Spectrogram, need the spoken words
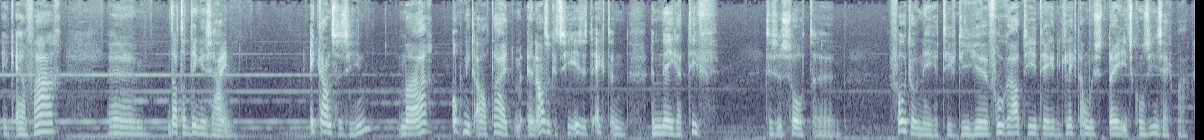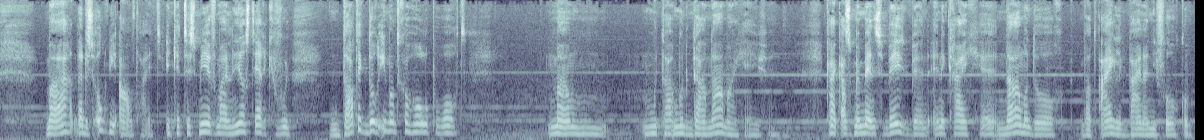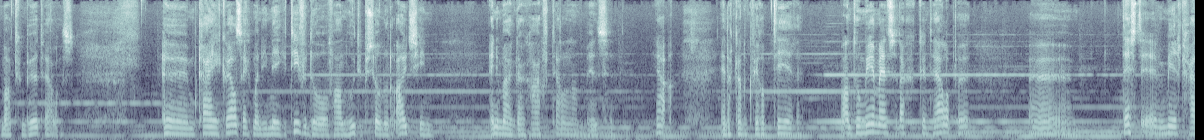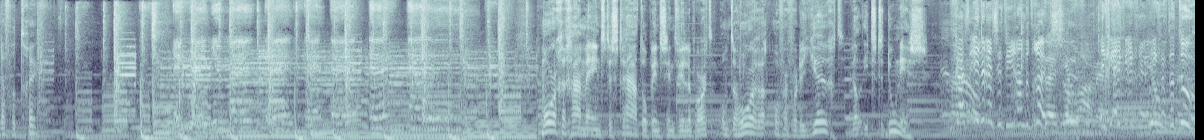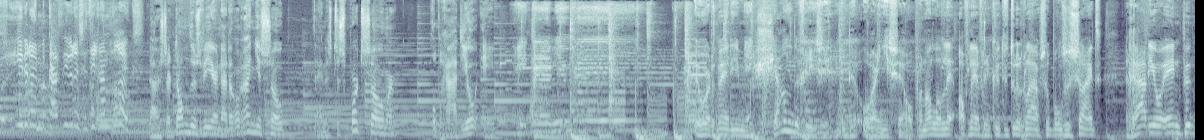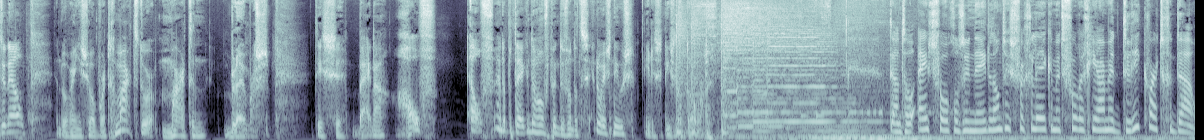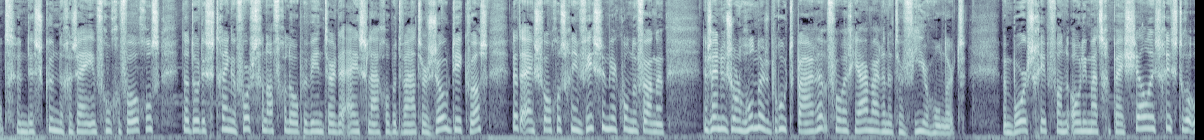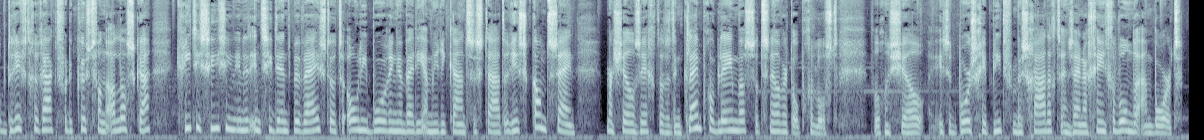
Ik ervaar dat er dingen zijn. Ik kan ze zien, maar ook niet altijd. En als ik het zie, is het echt een, een negatief. Het is een soort uh, fotonegatief die je vroeger had... die je tegen het licht aan moest, dat je iets kon zien, zeg maar. Maar dat is ook niet altijd. Ik, het is meer voor mij een heel sterk gevoel dat ik door iemand geholpen word. Maar moet, daar, moet ik daar een naam aan geven? Kijk, als ik met mensen bezig ben en ik krijg uh, namen door... wat eigenlijk bijna niet voorkomt, maar het gebeurt wel eens... Uh, krijg ik wel zeg maar, die negatieve door van hoe die personen eruit zien. En die mag ik dan graag vertellen aan mensen. Ja. En daar kan ik weer opteren. Want hoe meer mensen dat je kunt helpen, uh, des te meer krijg je ervoor terug. Ik neem je mee. Morgen gaan we eens de straat op in Sint-Willebord... om te horen of er voor de jeugd wel iets te doen is. Kast, iedereen zit hier aan de drugs. Ik, ik, ik, ik heb dat toe. Iedereen, iedereen zit hier aan de drugs. Luister dan dus weer naar de Oranje Soap... tijdens de Sportzomer op Radio 1. Ik neem je mee. U hoort het medium Sjaan de Vriezen in de Oranje Soap. En alle afleveringen kunt u terugluisteren op onze site radio1.nl. En de Oranje Soap wordt gemaakt door Maarten Bleumers. Het is uh, bijna half elf en dat betekent de hoofdpunten van het NOS Nieuws. Hier is Liesland Thomas. Het aantal ijsvogels in Nederland is vergeleken met vorig jaar met driekwart gedaald. Een deskundige zei in Vroege Vogels dat door de strenge vorst van afgelopen winter de ijslaag op het water zo dik was dat ijsvogels geen vissen meer konden vangen. Er zijn nu zo'n 100 broedparen, vorig jaar waren het er 400. Een boorschip van oliemaatschappij Shell is gisteren op drift geraakt voor de kust van Alaska. Critici zien in het incident bewijs dat olieboringen bij die Amerikaanse staat riskant zijn. Maar Shell zegt dat het een klein probleem was dat snel werd opgelost. Volgens Shell is het boorschip niet beschadigd en zijn er geen gewonden aan boord.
